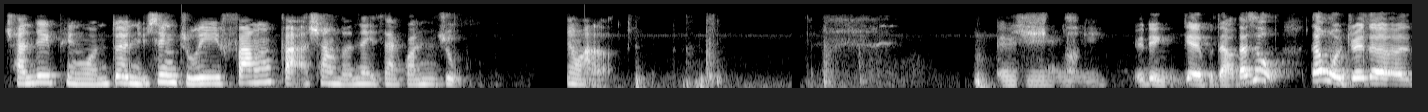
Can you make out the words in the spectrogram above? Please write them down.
传递品文对女性主义方法上的内在关注。念完了，哎、有点 get 不到，但是但我觉得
